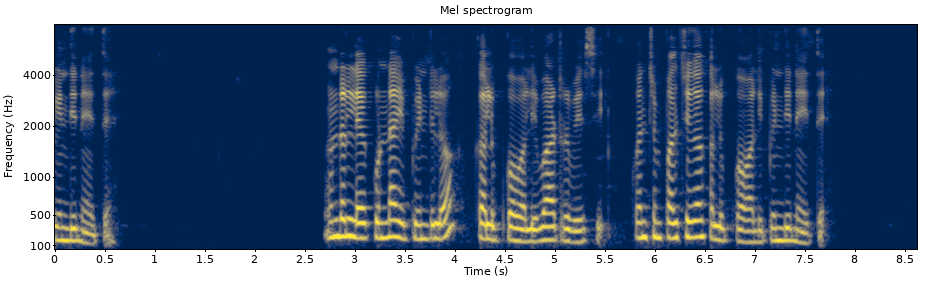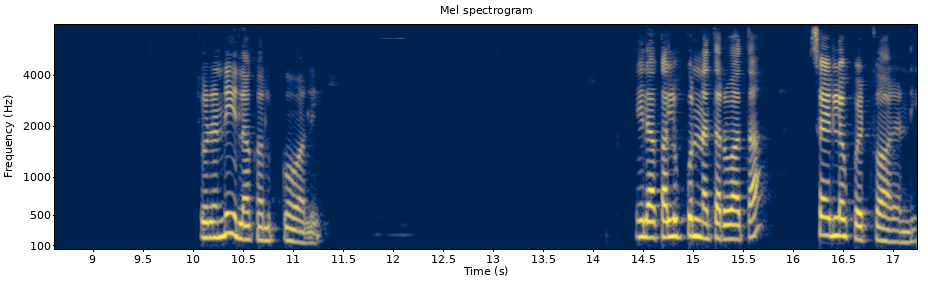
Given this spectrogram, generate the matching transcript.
పిండిని అయితే. ఉండలు లేకుండా ఈ పిండిలో కలుపుకోవాలి వాటర్ వేసి. కొంచెం పలుచగా కలుపుకోవాలి పిండిని అయితే చూడండి ఇలా కలుపుకోవాలి. ఇలా కలుపుకున్న తర్వాత సైడ్లోకి పెట్టుకోవాలండి.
